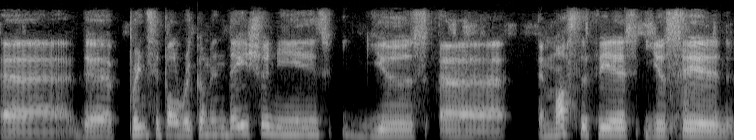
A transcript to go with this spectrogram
Uh, the principal recommendation is use uh, hemostasis using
